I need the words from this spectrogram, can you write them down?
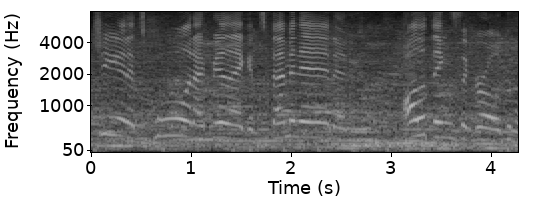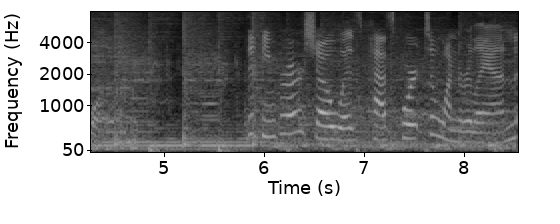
edgy and it's cool and I feel like it's feminine and all the things a girl could want. The theme for our show was Passport to Wonderland.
